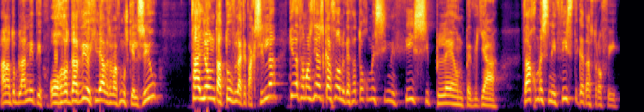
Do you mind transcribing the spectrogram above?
ανά τον πλανήτη 82.000 βαθμούς Κελσίου. Θα λιώνουν τα τούβλα και τα ξύλα και δεν θα μας νοιάζει καθόλου. Και θα το έχουμε συνηθίσει πλέον, παιδιά. Θα έχουμε συνηθίσει την καταστροφή.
